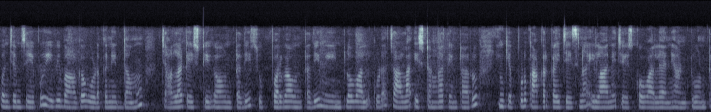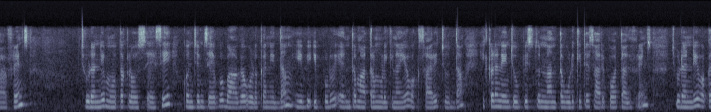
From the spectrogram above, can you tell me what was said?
కొంచెం సేపు ఇవి బాగా ఉడకనిద్దాము. చాలా టేస్టీగా ఉంటుంది సూపర్గా ఉంటుంది. మీ ఇంట్లో వాళ్ళు కూడా చాలా ఇష్టంగా తింటారు. ఇంకెప్పుడు కాకరకాయ చేసినా ఇలానే చేసుకోవాలి అని అంటూ ఉంటారు ఫ్రెండ్స్. చూడండి మూత క్లోజ్ చేసి కొంచెం సేపు బాగా ఉడకనిద్దాం. ఇవి ఇప్పుడు ఎంత మాత్రం ఉడికినాయో ఒకసారి చూద్దాం. ఇక్కడ నేను చూపిస్తున్నంత ఉడికితే సరిపోతుంది ఫ్రెండ్స్. చూడండి ఒక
